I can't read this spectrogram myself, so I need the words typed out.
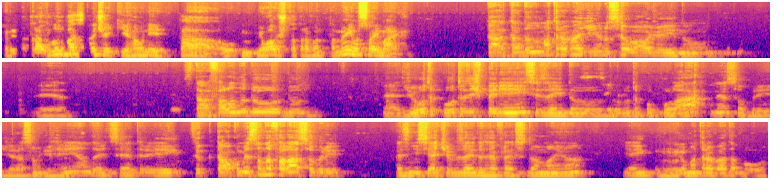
Está travando bastante aqui, Raoni. Tá, o meu áudio está travando também ou só a imagem? Tá, tá dando uma travadinha no seu áudio aí. No, é, você estava falando do, do é, de outra, outras experiências aí do, do, luta popular, né, sobre geração de renda, etc. E aí você estava começando a falar sobre as iniciativas aí do Reflexo do Amanhã, e aí uhum. deu uma travada boa.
